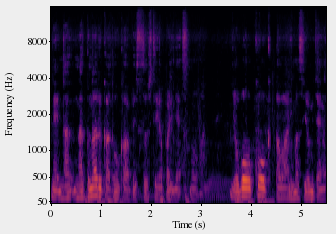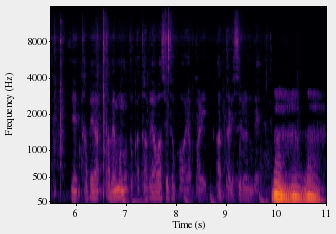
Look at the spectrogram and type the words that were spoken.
あ、ね、な、なくなるかどうかは別として、やっぱりね、その、予防効果はありますよみたいな、ね、食べあ、食べ物とか食べ合わせとかはやっぱりあったりするんで、い。うんうんうん。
